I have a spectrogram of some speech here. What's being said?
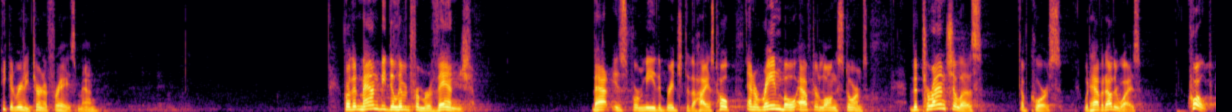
He could really turn a phrase, man. For that man be delivered from revenge. That is for me the bridge to the highest hope, and a rainbow after long storms. The tarantulas, of course, would have it otherwise. Quote,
